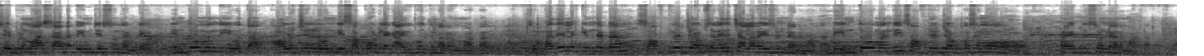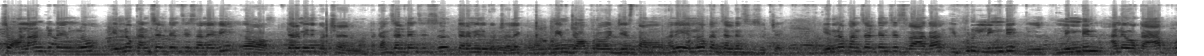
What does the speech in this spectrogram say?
సో ఇప్పుడు మా స్టార్టప్ ఏం చేస్తుందంటే ఎంతోమంది యువత ఆలోచనలు ఉండి సపోర్ట్ లేక ఆగిపోతున్నారు అనమాట సో పదేళ్ళ కిందట సాఫ్ట్వేర్ జాబ్స్ అనేది చాలా రైజ్ ఉండే అనమాట అంటే ఎంతోమంది సాఫ్ట్వేర్ జాబ్ కోసము ప్రయత్నిస్తుండే అనమాట సో అలాంటి టైంలో ఎన్నో కన్సల్టెన్సీస్ అనేవి తెర మీదకి వచ్చాయి అనమాట కన్సల్టెన్సీస్ తెర మీదకి వచ్చాయి. లైక్ మేము జాబ్ ప్రొవైడ్ చేస్తాము అని ఎన్నో కన్సల్టెన్సీస్ వచ్చాయి. ఎన్నో కన్సల్టెన్సీస్ రాగా ఇప్పుడు లింక్డ్ లింక్డ్ఇన్ అనే ఒక యాప్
